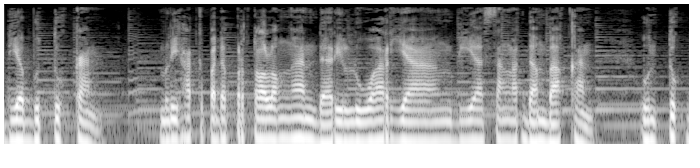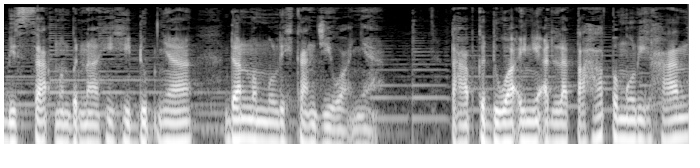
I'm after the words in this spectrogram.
dia butuhkan, melihat kepada pertolongan dari luar yang dia sangat dambakan, untuk bisa membenahi hidupnya dan memulihkan jiwanya. Tahap kedua ini adalah tahap pemulihan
